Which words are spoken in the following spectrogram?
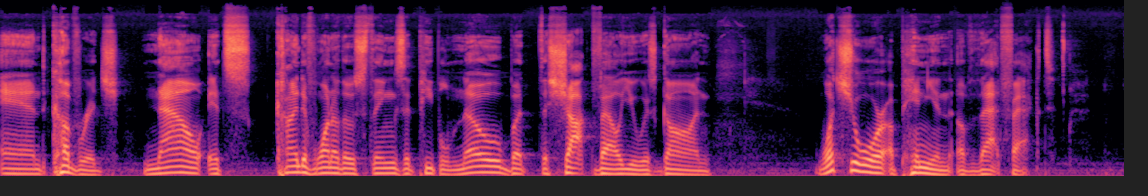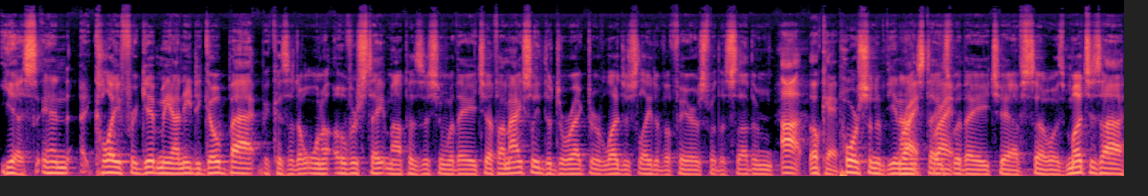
and coverage. Now it's kind of one of those things that people know, but the shock value is gone. What's your opinion of that fact? Yes, and uh, Clay, forgive me. I need to go back because I don't want to overstate my position with AHF. I'm actually the director of legislative affairs for the southern Ah, okay. portion of the United Right, States right. with AHF. So, as much as I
